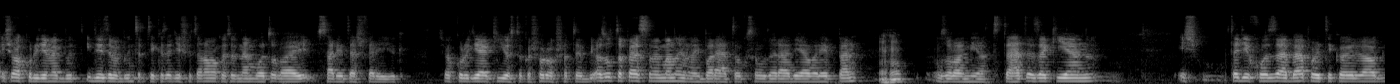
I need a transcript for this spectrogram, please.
és akkor ugye megbünt, idézőben büntették az Egyesült Államokat, hogy nem volt olajszállítás feléjük. És akkor ugye kiúztak a sorok, stb. Azóta persze meg már nagyon nagy barátok Szaúd-Arábiával éppen Uh-huh. Az olaj miatt. Tehát ezek ilyen, és tegyük hozzá belpolitikailag,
